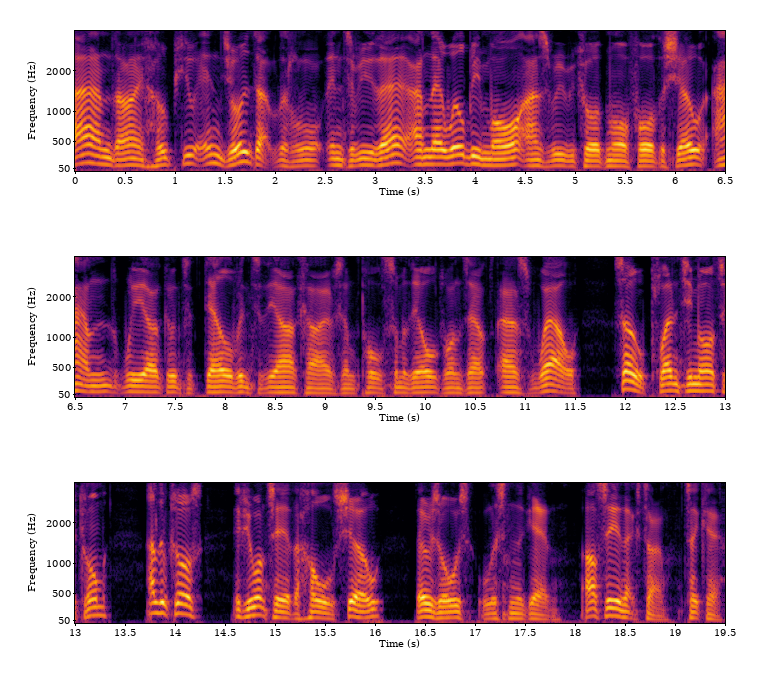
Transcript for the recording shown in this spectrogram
And I hope you enjoyed that little interview there. And there will be more as we record more for the show. And we are going to delve into the archives and pull some of the old ones out as well. So, plenty more to come. And of course, if you want to hear the whole show, there is always Listen Again. I'll see you next time. Take care.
